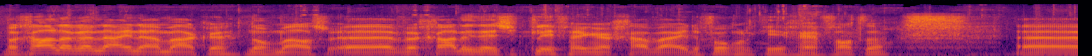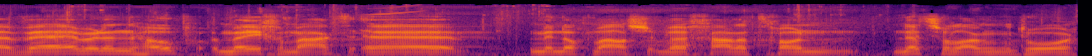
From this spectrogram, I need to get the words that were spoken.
we gaan er een einde aan maken. Nogmaals, we gaan in deze cliffhanger gaan wij de volgende keer hervatten. Eh, we hebben een hoop meegemaakt. Eh maar nogmaals, we gaan het gewoon net zo lang door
